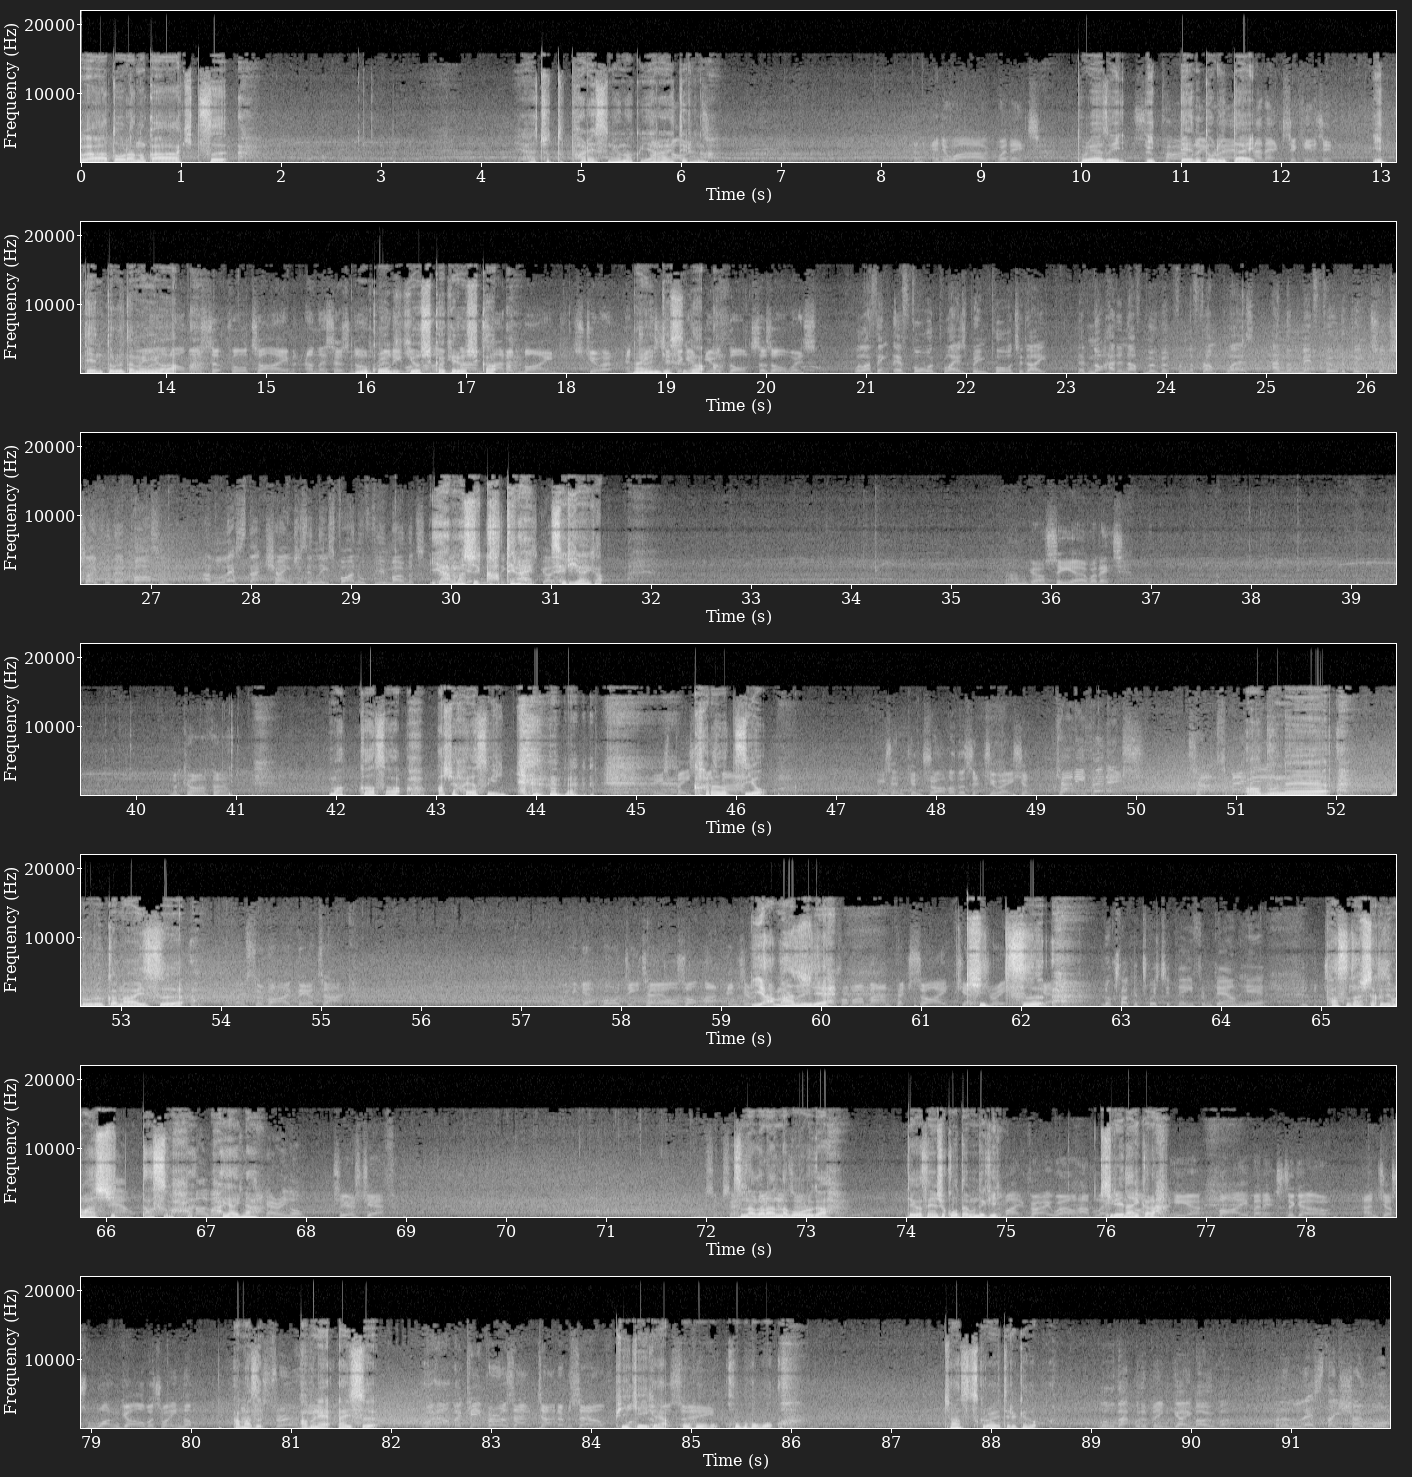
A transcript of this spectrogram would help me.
うわー、通らんのか。きつ。いや、ちょっとパレスにうまくやられてるな。とりあえず1点取りたい。1点取るためには、もう攻撃を仕掛けるしかないんですが Well, I think their forward play's been poor today. They've not had enough movement from the front players, and the midfield have been too safe with their passing. いやマジ勝てない競り合いが。マッカーサ足速すぎ。体強危ねえ。ブルカナイス。いや、マジで、キッズ、パス出したくて、マジ出すは早いな。つながらんなボールが、てか選手交代もでき、切れないから。あまず危ねナイス PK がほぼほぼ,ほぼチャンス作られてるけど。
